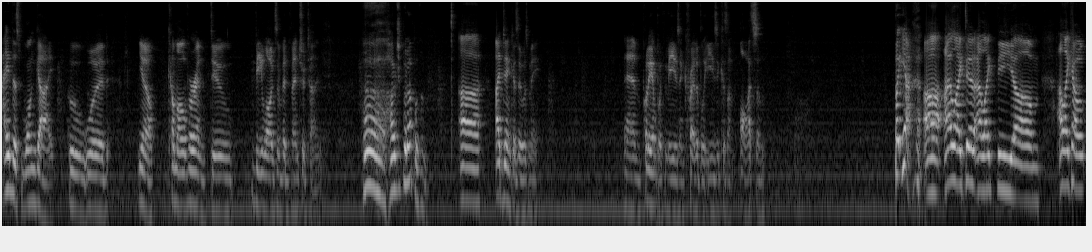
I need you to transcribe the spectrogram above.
I had this one guy who would, you know, come over and do vlogs of Adventure Time. How'd you put up with him? Uh, I didn't because it was me. And putting up with me is incredibly easy because I'm awesome. But yeah, uh, I liked it. I like the. Um, I like how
